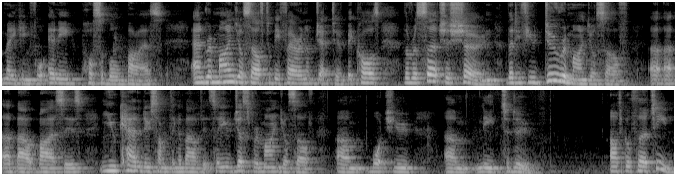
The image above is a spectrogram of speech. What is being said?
making for any possible bias and remind yourself to be fair and objective because the research has shown that if you do remind yourself uh, uh, about biases, you can do something about it. So you just remind yourself um, what you um, need to do. Article 13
